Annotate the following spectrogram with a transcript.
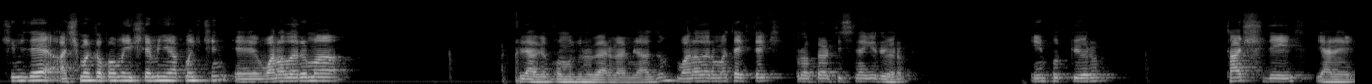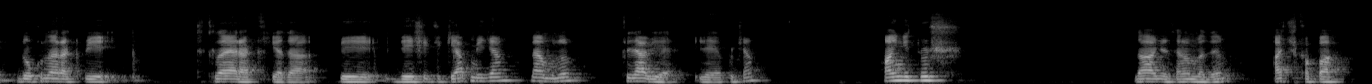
Şimdi de açma kapama işlemini yapmak için e, vanalarıma klavye komutunu vermem lazım. Vanalarıma tek tek propertiesine giriyorum. Input diyorum. Touch değil yani dokunarak bir tıklayarak ya da bir değişiklik yapmayacağım. Ben bunu klavye ile yapacağım. Hangi tuş? Daha önce tanımladığım aç kapa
